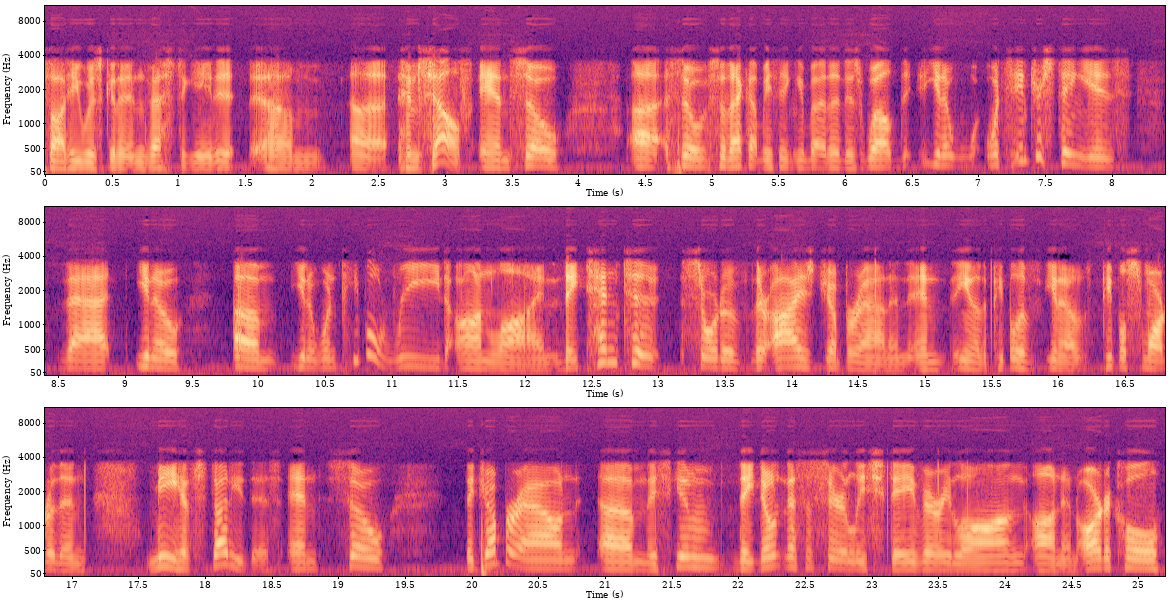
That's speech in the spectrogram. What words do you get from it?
thought he was going to investigate it um, uh, himself, and so, uh, so, so that got me thinking about it as well. You know, what's interesting is that you know um, you know, when people read online, they tend to sort of their eyes jump around, and and you know, the people have you know people smarter than me have studied this, and so they jump around, um, they skim, they don't necessarily stay very long on an article.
